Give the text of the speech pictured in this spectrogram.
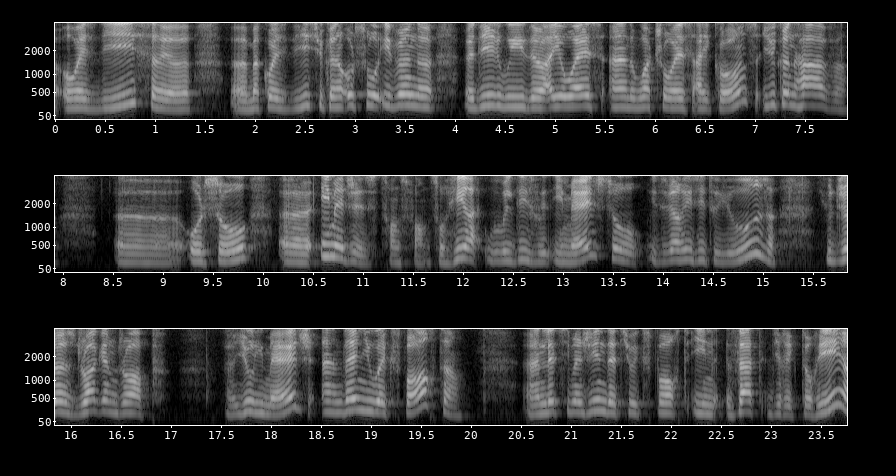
uh, uh, Mac OSDs. You can also even deal with iOS and WatchOS icons. You can have also images transformed. So here we will deal with image. So it's very easy to use. You just drag and drop uh, your image and then you export. And let's imagine that you export in that directory.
